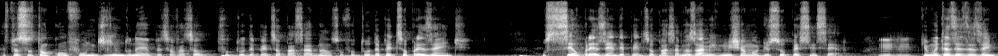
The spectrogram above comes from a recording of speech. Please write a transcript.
As pessoas estão confundindo, né? A pessoa fala, seu futuro depende do seu passado. Não, seu futuro depende do seu presente. O seu presente depende do seu passado. Meus amigos me chamam de super sincero. Uhum. Porque muitas vezes eles vêm,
